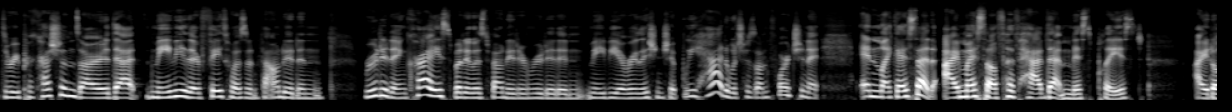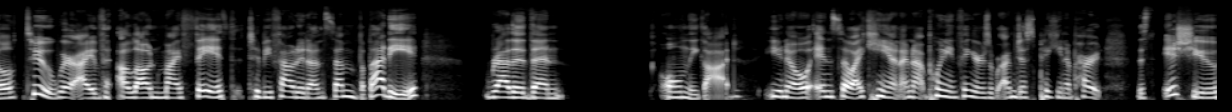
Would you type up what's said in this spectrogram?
the repercussions are that maybe their faith wasn't founded and rooted in Christ, but it was founded and rooted in maybe a relationship we had, which was unfortunate. And like I said, I myself have had that misplaced idol too, where I've allowed my faith to be founded on somebody rather than only God, you know? And so I can't, I'm not pointing fingers, I'm just picking apart this issue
